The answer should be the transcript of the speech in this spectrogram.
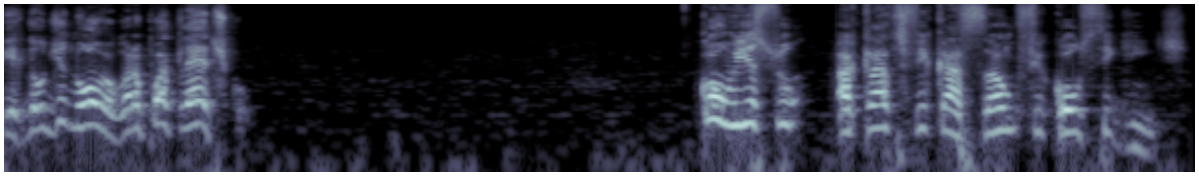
perdeu de novo, agora para o Atlético. Com isso, a classificação ficou o seguinte.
